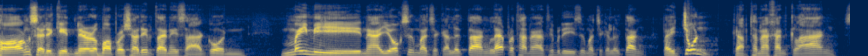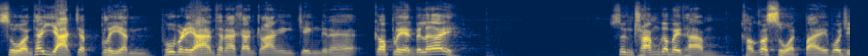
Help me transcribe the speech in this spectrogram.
ของเศรษฐกิจในระบอบประชาธิปไตยในสากล ไม่มีนายกซึ่งมาจากการเลือกตั้ง และประธานาธิบดีซึ่งมาจากการเลือกตั้ง ไปจุ้นกับธนาคารกลาง ส่วนถ้าอยากจะเปลี่ยนผู้บริหารธนาคารกลางจริงๆเนี่ยนะฮะก็เปลี่ยนไปเลย ซึ่งทรัมป์ก็ไม่ทำเขาก็สวดไปเพราะจ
